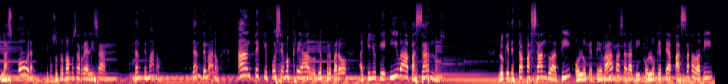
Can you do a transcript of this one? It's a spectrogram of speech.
las obras que nosotros vamos a realizar de antemano, de antemano. Antes que fuésemos creados, Dios preparó aquello que iba a pasarnos. Lo que te está pasando a ti o lo que te va a pasar a ti o lo que te ha pasado a ti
